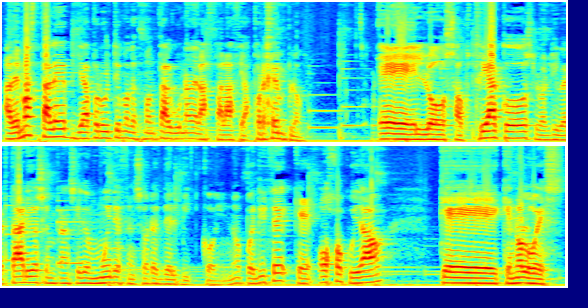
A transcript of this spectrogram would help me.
Además, Taleb ya por último desmonta algunas de las falacias. Por ejemplo, eh, los austriacos, los libertarios siempre han sido muy defensores del Bitcoin. ¿no? Pues dice que, ojo, cuidado, que, que no lo es.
